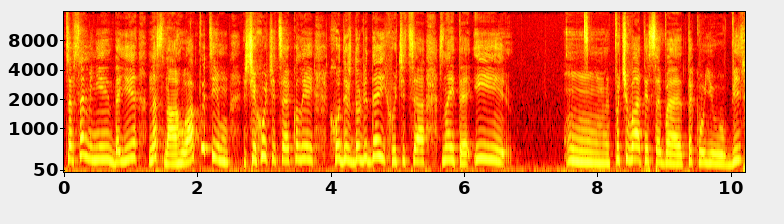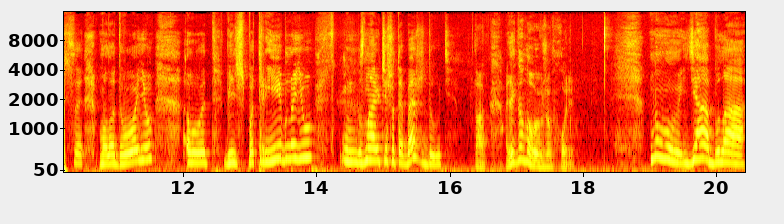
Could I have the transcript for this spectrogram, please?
це все мені дає наснагу. А потім ще хочеться, коли ходиш до людей, хочеться, знаєте, і почувати себе такою більш молодою, от, більш потрібною, знаючи, що тебе ждуть. Так. А як давно ви вже в хорі? Ну, я була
